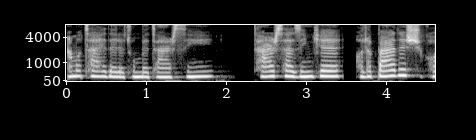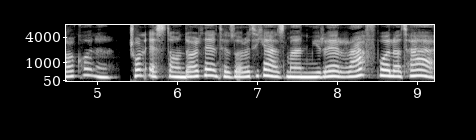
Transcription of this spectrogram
اما ته دلتون بترسین ترس از اینکه حالا بعدش چیکار کنم چون استاندارد انتظاراتی که از من میره رفت بالاتر.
